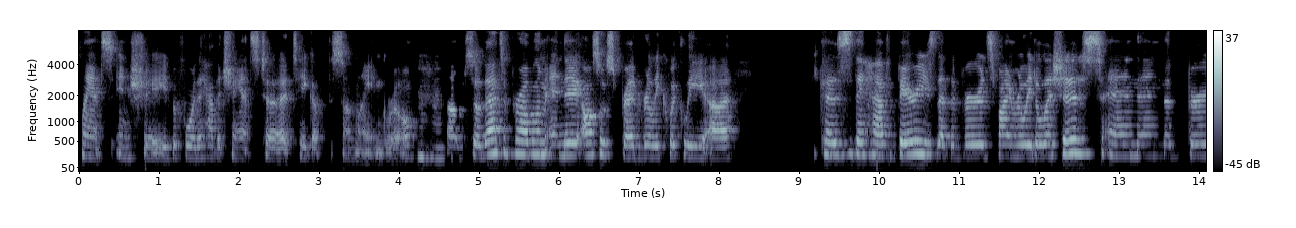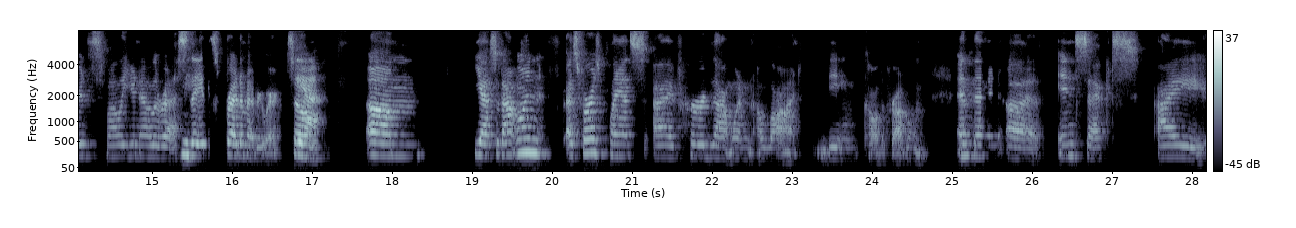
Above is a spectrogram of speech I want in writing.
plants in shade before they have a chance to take up the sunlight and grow. Mm-hmm. Um, so that's a problem, and they also spread really quickly. Uh, because they have berries that the birds find really delicious, and then the birds, well, you know the rest. They spread them everywhere. So, yeah. um, yeah. So that one, as far as plants, I've heard that one a lot being called a problem, and Okay. then uh, insects. I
